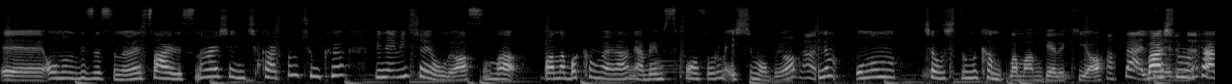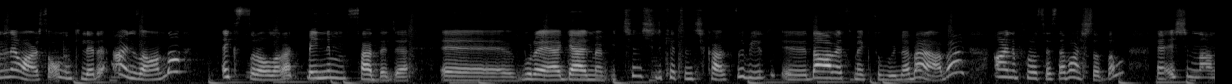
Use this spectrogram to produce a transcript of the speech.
e, onun vizesini vesairesini her şeyini çıkarttım. Çünkü bir nevi şey oluyor aslında bana bakım veren yani benim sponsorum eşim oluyor. Evet. Benim onun çalıştığını kanıtlamam gerekiyor. Hah. Başvururken ne varsa onunkileri aynı zamanda ekstra olarak benim sadece e, buraya gelmem için şirketin çıkarttığı bir e, davet mektubuyla beraber aynı prosese başladım. E, eşimden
